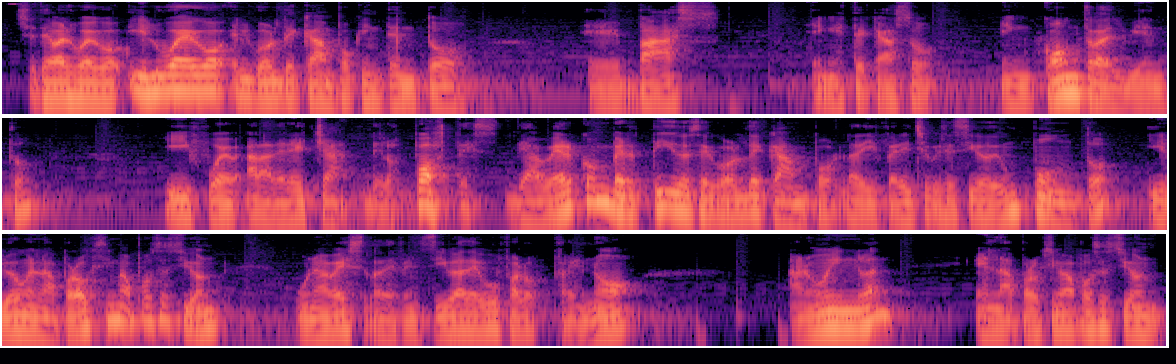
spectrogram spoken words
Se te va el juego. Y luego el gol de campo que intentó eh, Bass, en este caso en contra del viento, y fue a la derecha de los postes. De haber convertido ese gol de campo, la diferencia hubiese sido de un punto y luego en la próxima posesión, una vez la defensiva de Buffalo frenó a New England, en la próxima posesión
